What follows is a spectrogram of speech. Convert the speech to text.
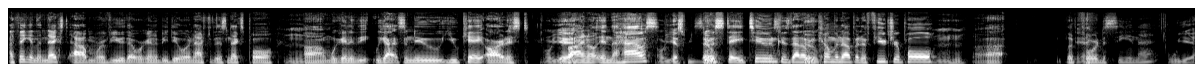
I think in the next album review that we're going to be doing after this next poll, Mm-hmm. um, we're going to be we got some new UK artist Oh, yeah. vinyl in the house. Oh yes, we so do. So stay tuned because we that'll do. Mm-hmm. be coming up in a future poll. Uh, look forward to seeing that. Oh yeah,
